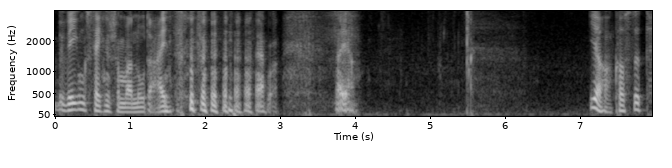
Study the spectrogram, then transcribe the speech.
bewegungstechnisch schon mal Note 1. Aber naja. Ja, kostet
